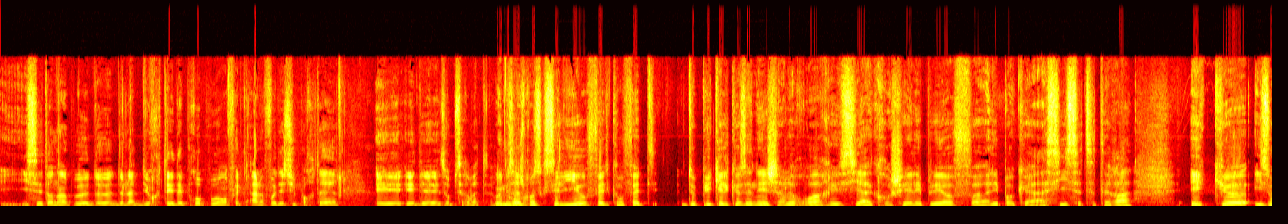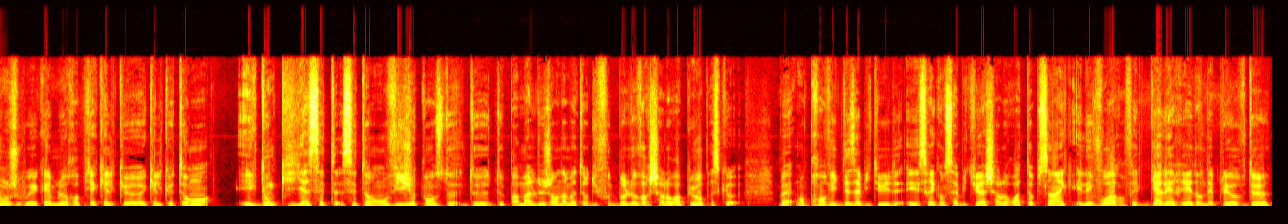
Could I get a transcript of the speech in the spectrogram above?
il s'étonne un peu de, de la dureté des propos en fait à la fois des supporters et, et des observateurs. Oui, mais ça, je pense que c'est lié au fait qu'en fait, depuis quelques années, Charleroi a réussi à accrocher les playoffs euh, à l'époque à 6, etc. Et que ils ont joué quand même l'Europe il y a quelques, quelques temps. Et donc, il y a cette, cette envie, je pense, de, de, de pas mal de gens d'amateurs du football de voir Charleroi plus haut parce que ben, on prend vite des habitudes. Et c'est vrai qu'on s'habitue à Charleroi top 5 et les voir en fait galérer dans des playoffs 2,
